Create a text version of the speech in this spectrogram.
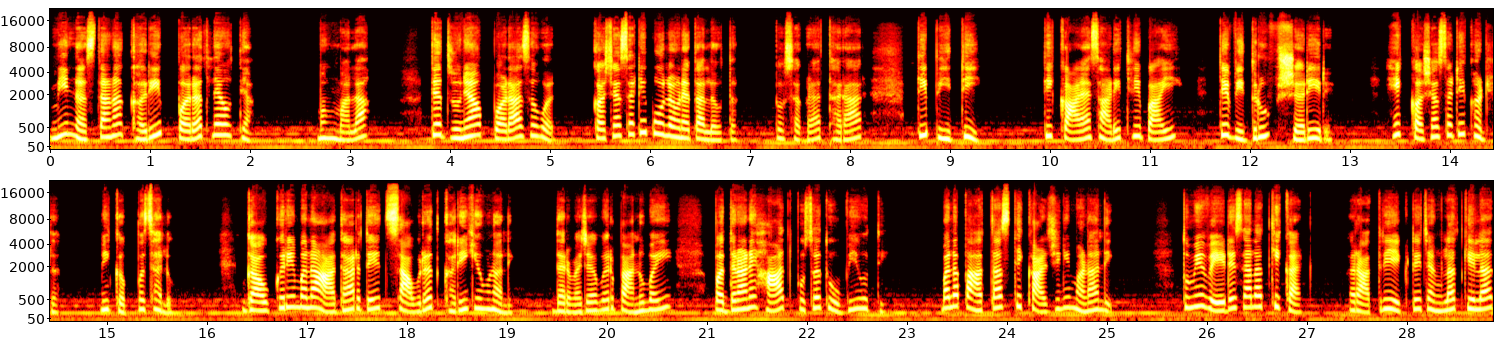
मी नसताना घरी परतल्या होत्या. मग मला त्या जुन्या पडाजवळ कशासाठी बोलवण्यात आलं होतं? तो सगळा थरार ती भीती ती काळ्या साडीतली बाई ते विद्रूप शरीर हे कशासाठी घडलं? मी गप्प झालो. गावकरी मला आधार देत सावरत घरी घेऊन आले. दरवाजावर पानुबाई पदराने हात पुसत उभी होती. मला पाहताच ती काळजीने म्हणाली तुम्ही वेडे आलात की काय? रात्री एकटे जंगलात गेलात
